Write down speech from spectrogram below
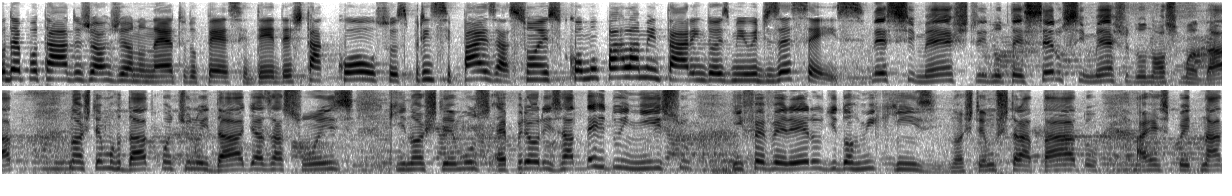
O deputado Georgiano Neto, do PSD, destacou suas principais ações como parlamentar em 2016. Nesse semestre, no terceiro semestre do nosso mandato, nós temos dado continuidade às ações que nós temos é, priorizado desde o início, em fevereiro de 2015. Nós temos tratado a respeito, na,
